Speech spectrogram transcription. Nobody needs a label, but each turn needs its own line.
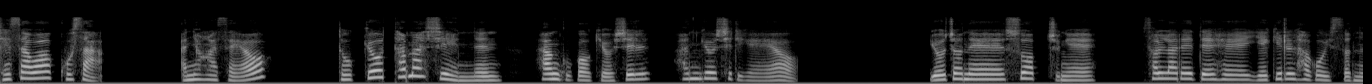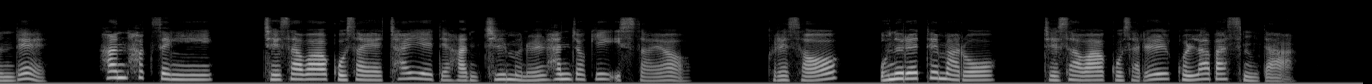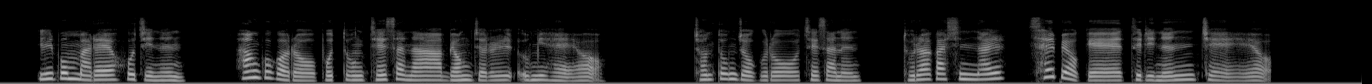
제사와 고사. 안녕하세요. 도쿄 타마시에 있는 한국어 교실 한교실이에요. 요전에 수업 중에 설날에 대해 얘기를 하고 있었는데 한 학생이 제사와 고사의 차이에 대한 질문을 한 적이 있어요. 그래서 오늘의 테마로 제사와 고사를 골라봤습니다. 일본말의 호지는 한국어로 보통 제사나 명절을 의미해요. 전통적으로 제사는 돌아가신 날 새벽에 드리는 제예요.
